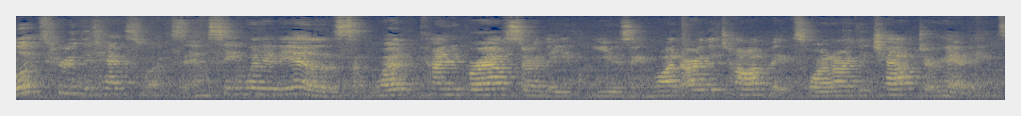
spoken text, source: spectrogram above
look through the textbooks and see what it is. What kind of graphs are they using? What are the topics? What are the chapter headings?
